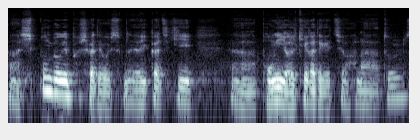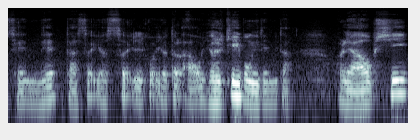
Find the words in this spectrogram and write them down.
아, 10분 봉에 표시가 되고 있습니다. 여기까지 기, 아, 봉이 10개가 되겠죠. 하나, 둘, 셋, 넷, 다섯, 여섯, 일곱, 여덟, 아홉, 10개의 봉이 됩니다. 원래 9시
